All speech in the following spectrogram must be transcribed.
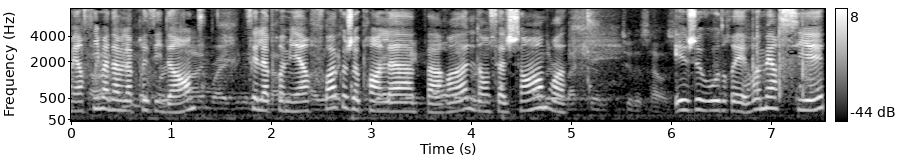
Merci, Madame la Présidente. C'est la première fois que je prends la parole dans cette Chambre et je voudrais remercier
